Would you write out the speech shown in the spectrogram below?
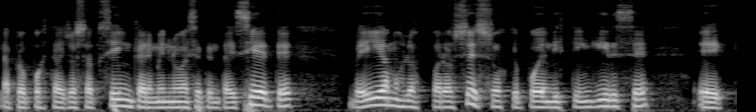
la propuesta de Joseph Zinker en 1977, veíamos los procesos que pueden distinguirse eh,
